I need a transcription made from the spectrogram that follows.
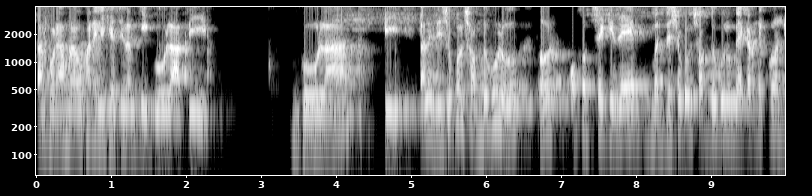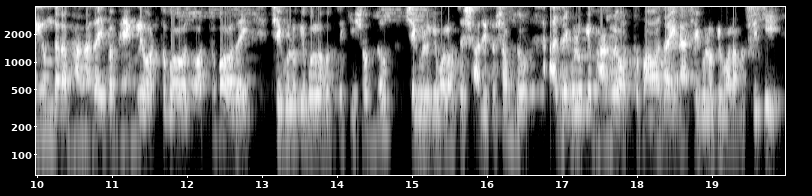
তারপরে আমরা ওখানে লিখেছিলাম কি? গোলাপি। তাহলে যে সকল শব্দগুলো ওর হচ্ছে কি যে যে সকল শব্দগুলো ব্যাকরণিক কোনো নিয়ম দ্বারা ভাঙা যায় বা ভেঙলে অর্থ পাওয়া অর্থ পাওয়া যায়, সেগুলোকে বলা হচ্ছে কি শব্দ, সেগুলোকে বলা হচ্ছে সাধিত শব্দ, আর যেগুলোকে ভাঙলে অর্থ পাওয়া যায় না, সেগুলোকে বলা হচ্ছে কি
